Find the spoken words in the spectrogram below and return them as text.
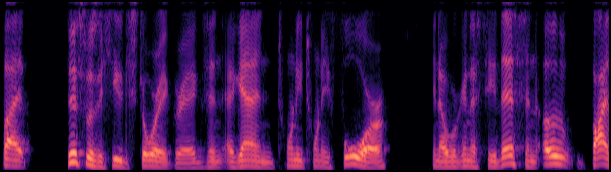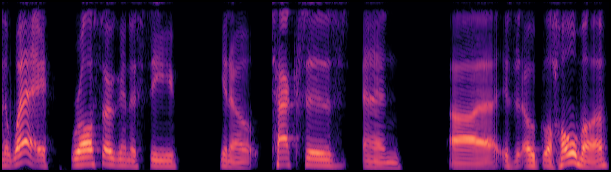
But this was a huge story, Griggs. And again, 2024, you know, we're going to see this. And oh, by the way, we're also going to see you know, Texas and uh, is it Oklahoma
